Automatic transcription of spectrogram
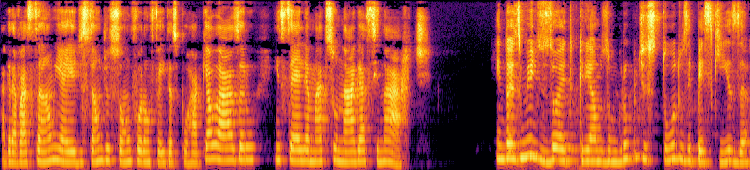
A gravação e a edição de som foram feitas por Raquel Lázaro e Célia Matsunaga Assina Arte. Em 2018, criamos um grupo de estudos e pesquisa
